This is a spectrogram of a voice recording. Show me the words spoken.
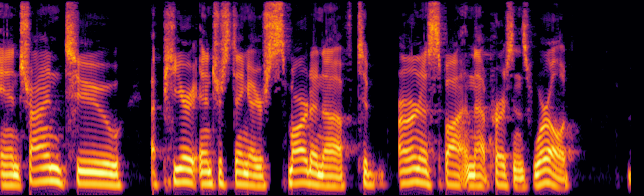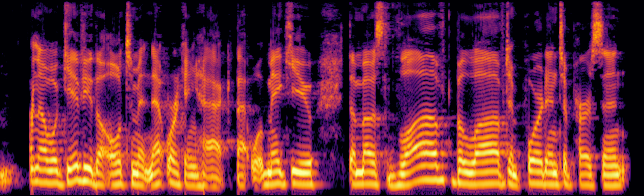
and trying to appear interesting or smart enough to earn a spot in that person's world. And I will give you the ultimate networking hack that will make you the most loved, beloved, and poured into person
